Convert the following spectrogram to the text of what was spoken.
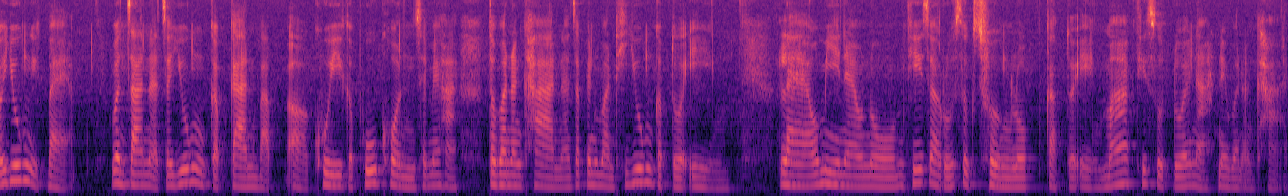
ก็ยุ่งอีกแบบวันจันทร์จะยุ่งกับการแบบคุยกับผู้คนใช่ไหมคะ แต่วันอังคารนะจะเป็นวันที่ยุ่งกับตัวเอง แล้วมีแนวโน้มที่จะรู้สึกเชิงลบกับตัวเองมากที่สุดด้วยนะในวันอังคาร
